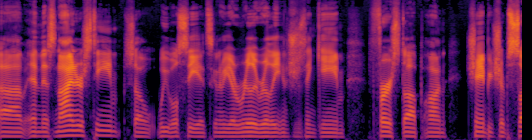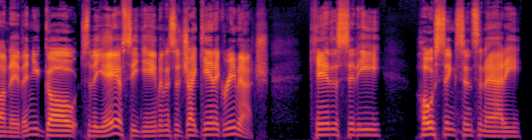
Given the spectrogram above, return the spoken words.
um, and this Niners team. So we will see. It's going to be a really, really interesting game. First up on Championship Sunday. Then you go to the AFC game, and it's a gigantic rematch. Kansas City hosting Cincinnati.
